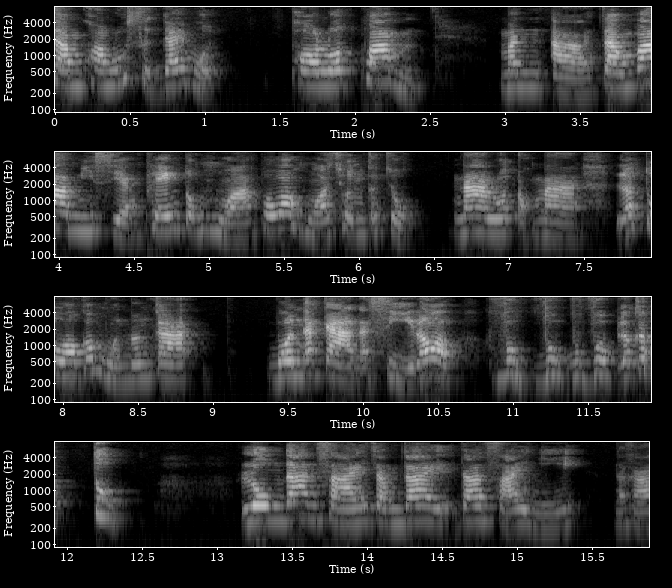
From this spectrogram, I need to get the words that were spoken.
จำความรู้สึกได้หมด พอลดความมันอ่าจำว่ามีเสียงเพลงตรงหัว เพราะว่าหัวชนกระจกหน้ารถออกมา แล้วตัวก็หมุนบนกาบนอากาศอะสี่รอบวุบวุบวุบวุบแล้วก็ ตุบลงด้านซ้ายจำได้ด้านซ้ายอย่างนี้นะคะ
